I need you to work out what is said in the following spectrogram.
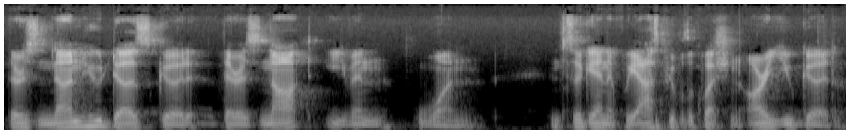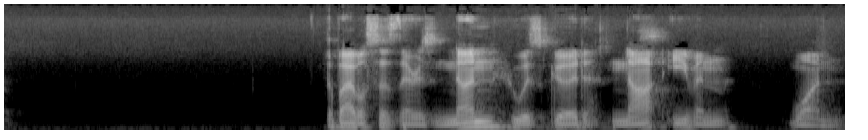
There is none who does good. There is not even one. And so, again, if we ask people the question, Are you good? The Bible says there is none who is good, not even one.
